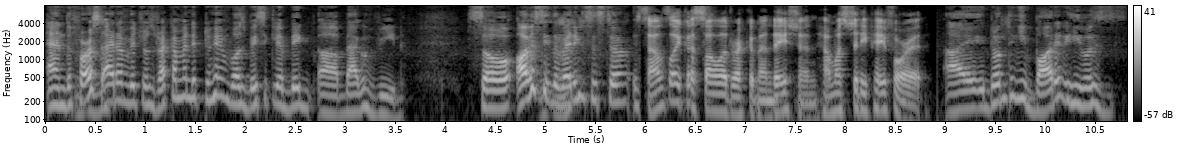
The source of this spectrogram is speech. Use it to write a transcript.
and the 1st item which was recommended to him was basically a big uh, bag of weed. So obviously the Mhm. vetting system is. sounds like a solid recommendation how much did he pay for it I don't think he bought it. He was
